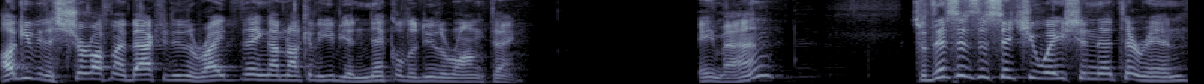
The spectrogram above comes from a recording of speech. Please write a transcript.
I'll give you the shirt off my back to do the right thing. I'm not going to give you a nickel to do the wrong thing. Amen? So, this is the situation that they're in.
